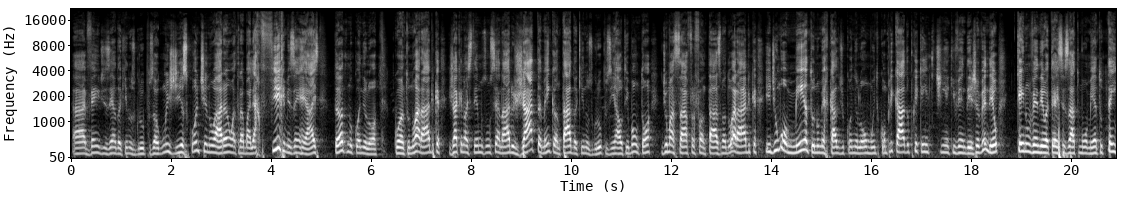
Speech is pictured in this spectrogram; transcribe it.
ah, venho dizendo aqui nos grupos há alguns dias, continuarão a trabalhar firmes em reais, tanto no Conilon quanto no Arábica, já que nós temos um cenário já também cantado aqui nos grupos em alto e bom tom de uma safra fantasma do Arábica e de um momento no mercado de Conilon muito complicado, porque quem tinha que vender já vendeu, quem não vendeu até esse exato momento tem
